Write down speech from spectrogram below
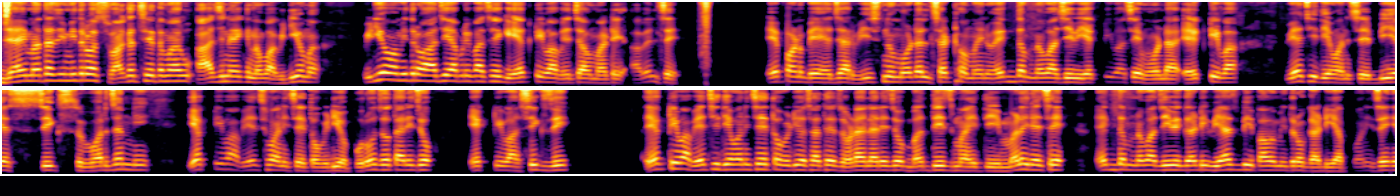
જય માતાજી મિત્રો, સ્વાગત છે તમારું આજના એક નવા વિડીયોમાં. વિડીયોમાં મિત્રો, આજે આપણી પાસે એક એક્ટિવા વેચાવ માટે આવેલ છે. એ પણ બે હજાર વીસનું મોડલ છઠ્ઠો મહિનો, એકદમ નવા જેવી એક્ટિવા છે હોન્ડા એક્ટિવા વેચી દેવાની છે બીએસ સિક્સ વર્ઝનની એક્ટિવા વેચવાની છે, તો વીડિયો પૂરો જોતા રહેજો. એક્ટિવા સિક્સ જી એક્ટિવા વેચી દેવાની છે, તો વીડિયો સાથે જોડાયેલા રહેજો. બધી જ માહિતી મળી રહેશે. એકદમ નવા જેવી ગાડી, વ્યાજબી ભાવે મિત્રો ગાડી આપવાની છે.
